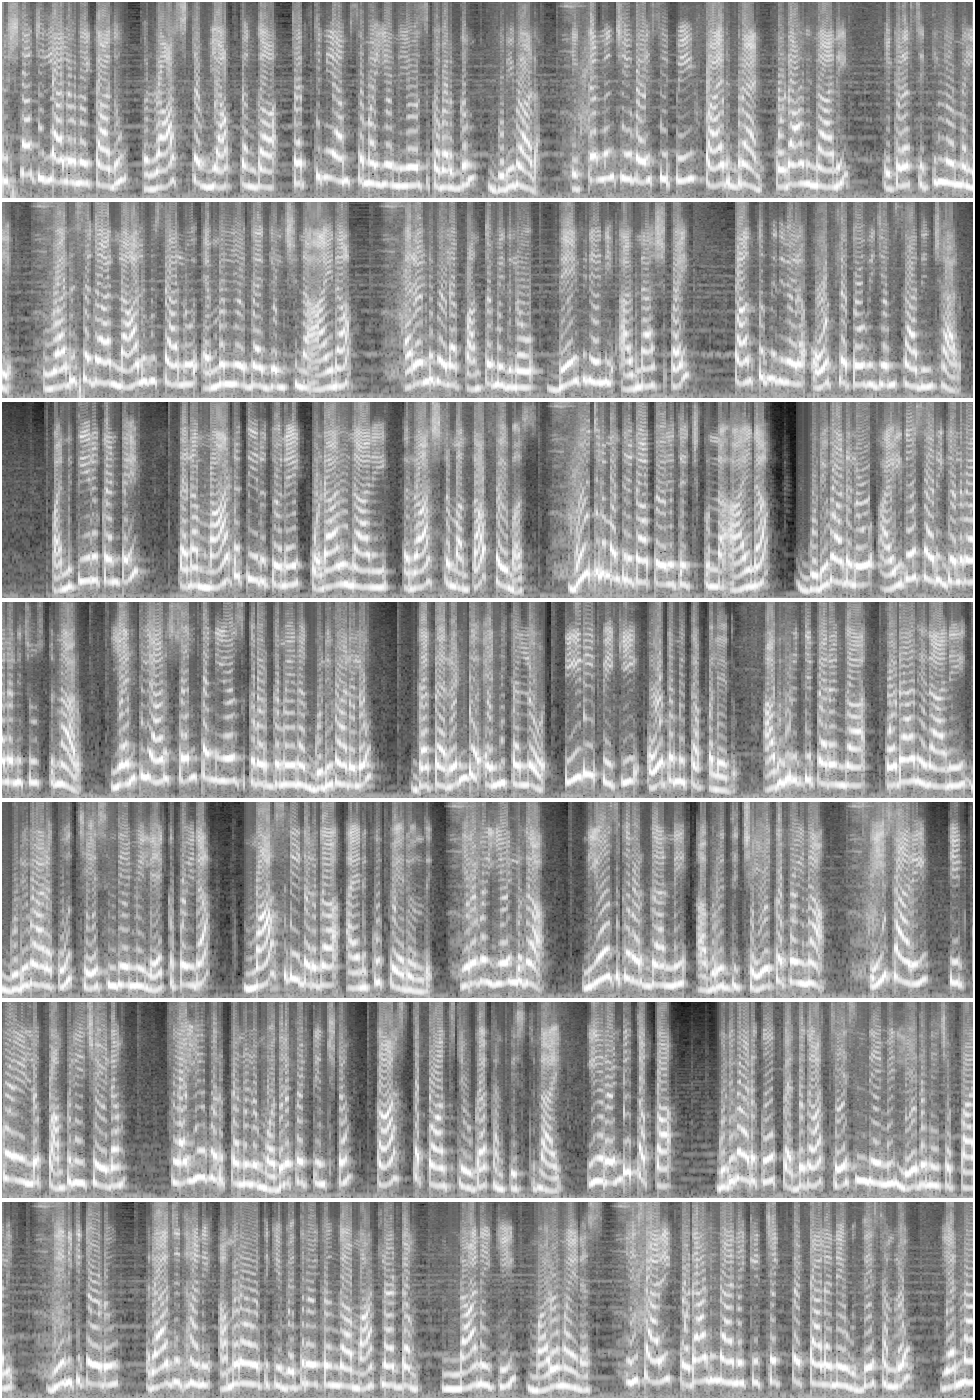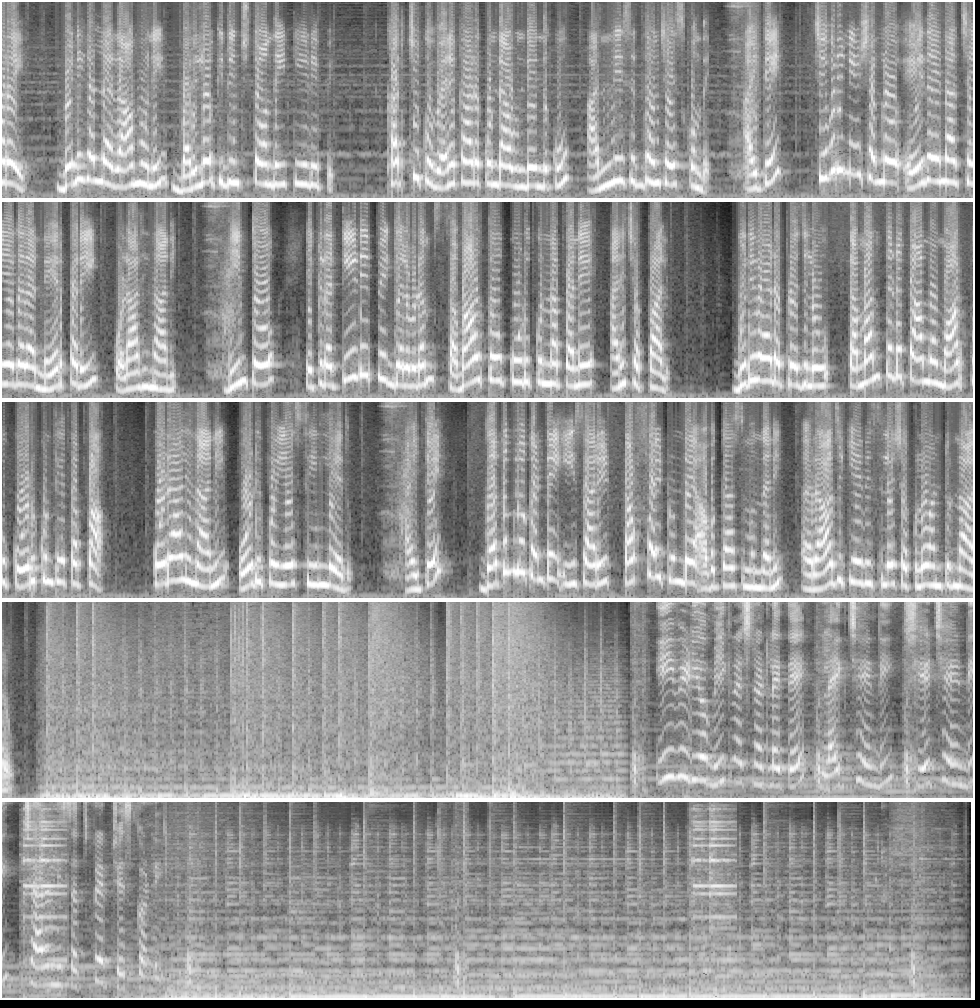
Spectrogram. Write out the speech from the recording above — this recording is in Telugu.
కృష్ణా జిల్లాలోనే కాదు రాష్ట్ర వ్యాప్తంగా చర్చనీయాంశమయ్యే నియోజకవర్గం గుడివాడ. ఇక్కడ నుంచి YCP fire brand Kodali Nani ఇక్కడ సిట్టింగ్ ఎమ్మెల్యే. వరుసగా నాలుగు సార్లు ఎమ్మెల్యేగా గెలిచిన ఆయన రెండు వేల పంతొమ్మిదిలో దేవినేని అవినాష్ పై పంతొమ్మిది వేల ఓట్లతో విజయం సాధించారు. పనితీరు కంటే తన మాట తీరుతోనే కొడాలి నాని రాష్ట్రమంతా ఫేమస్. బూతుల మంత్రిగా పేరు తెచ్చుకున్న ఆయన గుడివాడలో ఐదోసారి గెలవాలని చూస్తున్నారు. ఎన్టీఆర్ సొంత నియోజకవర్గమైన గుడివాడలో గత రెండు ఎన్నికల్లో టీడీపీకి ఓటమి తప్పలేదు. అభివృద్ధి పరంగా కొడాలి నాని గుడివాడకు చేసిందేమీ లేకపోయినా మాస్ లీడర్గా ఆయనకు పేరుంది. ఇరవై ఏళ్ళుగా నియోజకవర్గాన్ని అభివృద్ధి చేయకపోయినా ఈసారి టిట్కో ఇళ్ళు పంపిణీ చేయడం ఫ్లైఓవర్ పనులు మొదలు పెట్టించడం కాస్త పాజిటివ్గా కనిపిస్తున్నాయి. ఈ రెండు తప్ప గుడివాడకు పెద్దగా చేసిందేమీ లేదనే చెప్పాలి. దీనికి తోడు రాజధాని అమరావతికి వ్యతిరేకంగా మాట్లాడడం నానికి మరో మైనస్. ఈసారి కొడాలి నానికి చెక్ పెట్టాలనే ఉద్దేశంలో ఎన్ఆర్ఐ వెనిగళ్ళ రాముని బరిలోకి దించుతోంది టీడీపీ. ఖర్చుకు వెనకాడకుండా ఉండేందుకు అన్ని సిద్ధం చేసుకుంది. అయితే చివరి నిమిషంలో ఏదైనా చేయగల నేర్పరి కొడాలి నాని. దీంతో ఇక్కడ టీడీపీ గెలవడం సవాల్తో కూడుకున్న పనే అని చెప్పాలి. గుడివాడ ప్రజలు తమంతట తాము మార్పు కోరుకుంటే తప్ప కొడాలి నాని ఓడిపోయే సీన్ లేదు. అయితే గతంలో కంటే ఈసారి టఫ్ ఫైట్ ఉండే అవకాశం ఉందని రాజకీయ విశ్లేషకులు అంటున్నారు. ఈ వీడియో మీకు నచ్చినట్లయితే లైక్ చేయండి షేర్ చేయండి ఛానల్ని సబ్స్క్రైబ్ చేసుకోండి.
